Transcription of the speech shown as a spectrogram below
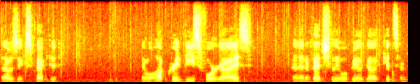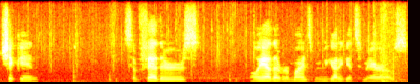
That was expected. Then we'll upgrade these four guys, and then eventually we'll be able to get some chicken, some feathers. Oh yeah, that reminds me, we gotta get some arrows.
